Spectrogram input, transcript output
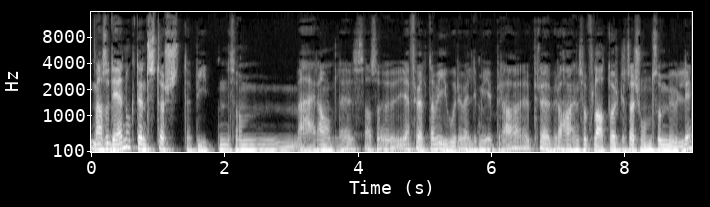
Altså Det er nok den største biten som er annerledes. Altså Jeg følte at vi gjorde veldig mye bra. Prøver å ha en så flat organisasjon som mulig.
